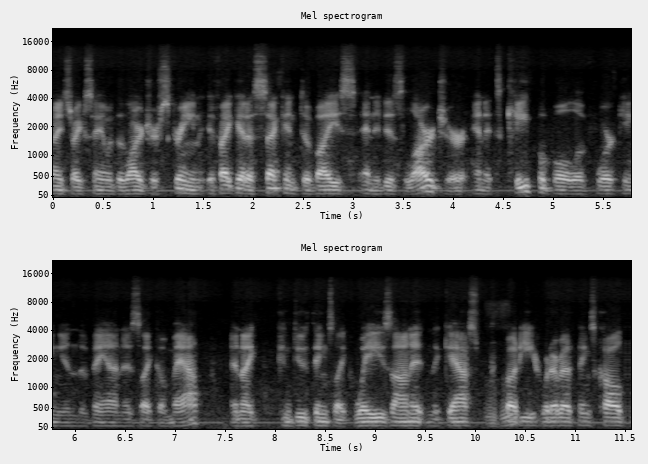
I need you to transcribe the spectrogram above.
Night Strike's saying with the larger screen. If I get a second device and it is larger and it's capable of working in the van as like a map, and I can do things like Waze on it and the Gas Mhm. Buddy or whatever that thing's called,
